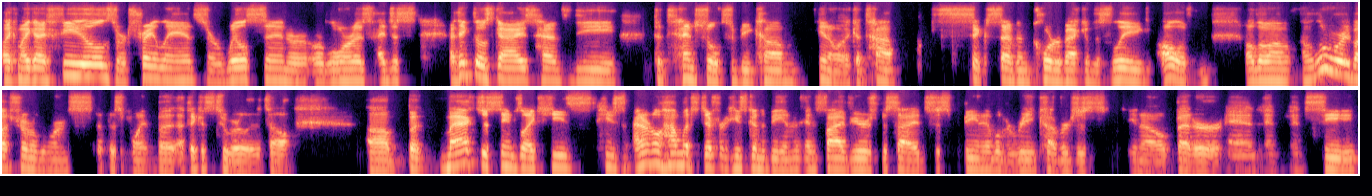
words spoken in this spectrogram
like my guy Fields or Trey Lance or Wilson or or Lawrence. I just I think those guys have the potential to become you know like a top six, seven quarterback in this league, all of them. Although I'm, I'm, a little worried about Trevor Lawrence at this point, but I think it's too early to tell. Uh, but Mac just seems like he's he's I don't know how much different he's going to be in, in five years besides just being able to read coverages you know better and and and see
